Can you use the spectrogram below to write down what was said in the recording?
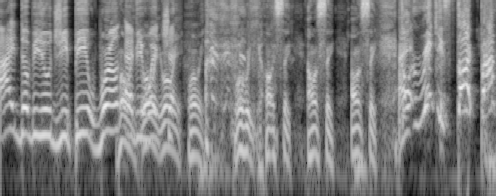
IWGP World Oui, oui, Heavyweight oui, Champ- oui, oui, oui, oui, oui, on le sait, on le sait, on le sait. Hey, Contre Ricky Stark, Pat!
